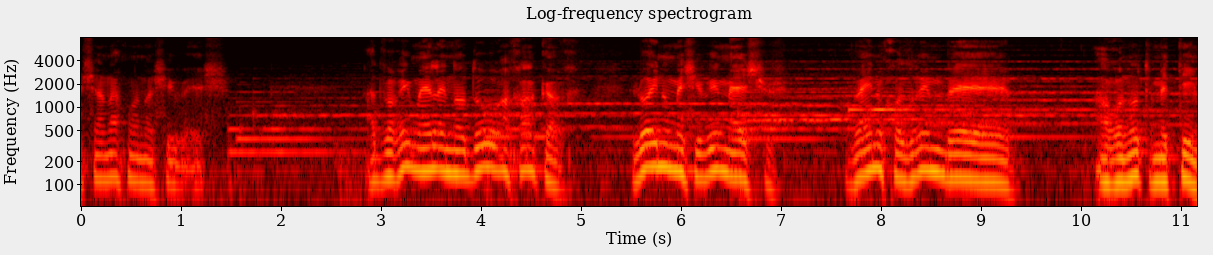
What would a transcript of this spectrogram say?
שאנחנו נשיב אש. הדברים האלה נודעו אחר כך. לא היינו משיבים אש, והיינו חוזרים ב... ארונות מתים.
